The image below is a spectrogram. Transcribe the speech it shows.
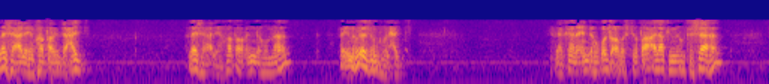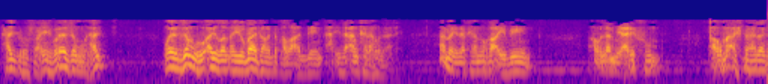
ليس عليه خطر إذا حج. ليس عليه خطر عنده مال فإنه يلزمه الحج. إذا كان عنده قدرة واستطاعة لكنه تساهل حجه صحيح ويلزمه الحج ويلزمه أيضا أن يبادر بقضاء الدين إذا أمكنه ذلك. أما إذا كانوا غائبين أو لم يعرفهم أو ما أشبه ذلك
